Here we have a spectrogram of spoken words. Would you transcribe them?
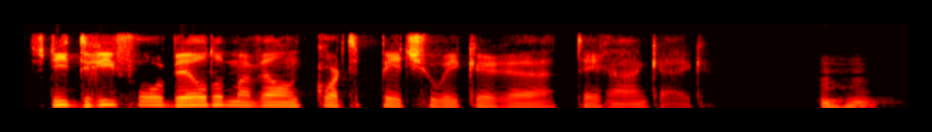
Dus niet drie voorbeelden, maar wel een korte pitch hoe ik er uh, tegenaan kijk. Mm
